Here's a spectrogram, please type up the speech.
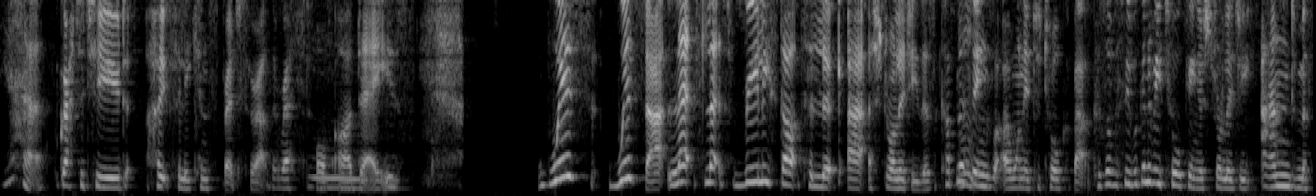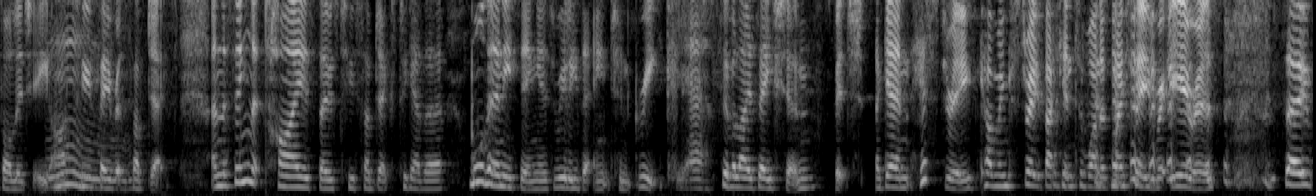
yeah, gratitude hopefully can spread throughout the rest of our days. With with that, let's let's really start to look at astrology. There's a couple of hmm. things that I wanted to talk about because obviously we're going to be talking astrology and mythology, our two hmm. favorite subjects. And the thing that ties those two subjects together more than anything is really the ancient Greek Yes. civilization, which again, history coming straight back into one of my favorite eras. So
